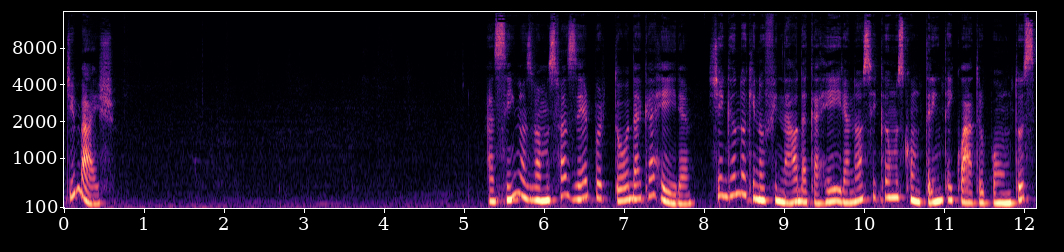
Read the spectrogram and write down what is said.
de baixo. Assim, nós vamos fazer por toda a carreira. Chegando aqui no final da carreira, nós ficamos com 34 pontos,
